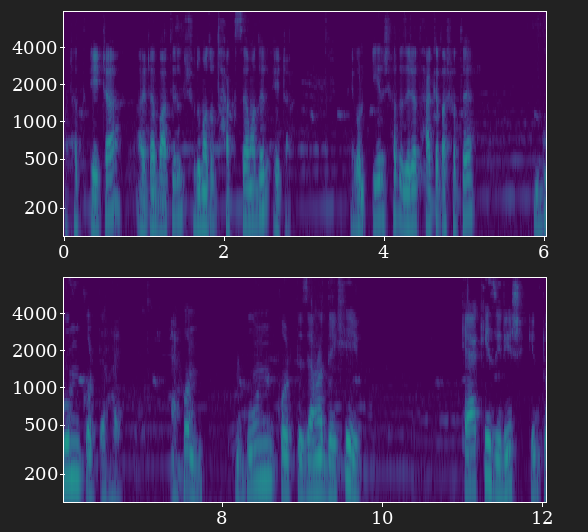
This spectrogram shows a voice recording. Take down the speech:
অর্থাৎ এটা আর এটা বাতিল, শুধুমাত্র থাকছে আমাদের এটা। এখন এর সাথে যেটা থাকে, তার সাথে গুণ করতে হয়। এখন গুণ করতে যে আমরা দেখি, একই জিনিস কিন্তু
